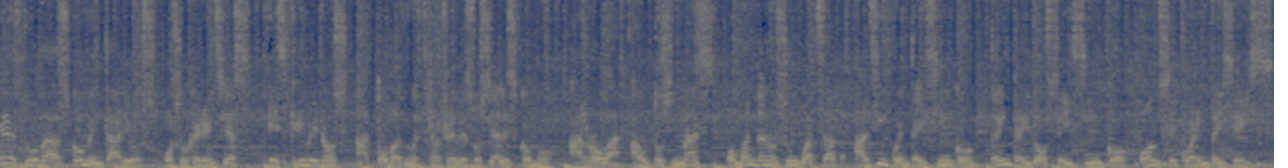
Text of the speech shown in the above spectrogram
¿Tienes dudas, comentarios o sugerencias? Escríbenos a todas nuestras redes sociales como arroba autos y más o mándanos un WhatsApp al 55 3265 1146.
